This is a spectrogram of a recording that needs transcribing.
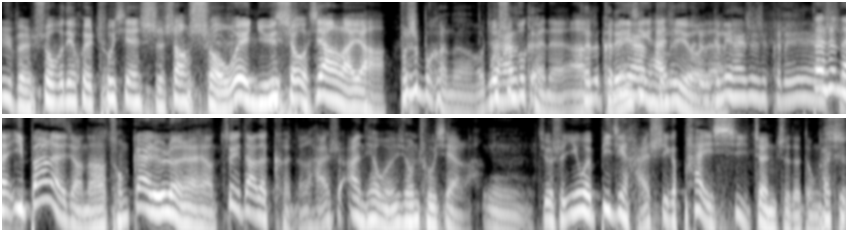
日本说不定会出现史上首位女首相了呀！不是不可能，我觉得是不可能啊，可能性还是有的，肯定还是可能。但是呢，一般来讲呢，从概率论来讲，最大的可能还是岸田文雄出现了。嗯，就是因为毕竟还是一个派系政治的东西，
